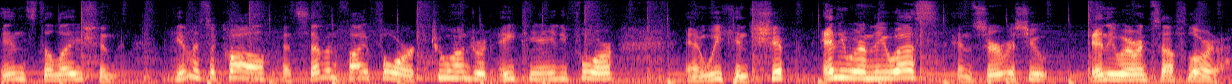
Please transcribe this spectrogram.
installation. Give us a call at 754-200-1884 and we can ship anywhere in the U.S. and service you anywhere in South Florida.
